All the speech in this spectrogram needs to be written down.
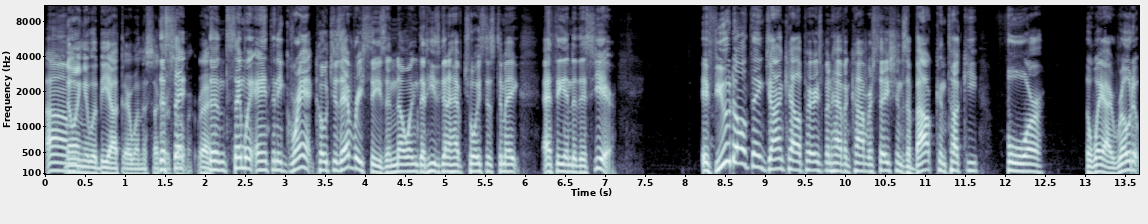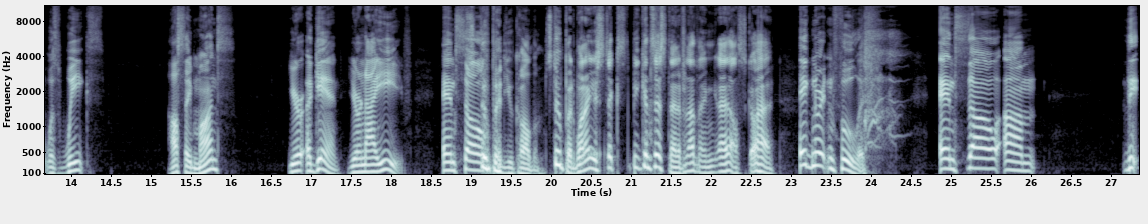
Um, knowing it would be out there when the sucker's the same, over. Right. The same way Anthony Grant coaches every season knowing that he's going to have choices to make at the end of this year. If you don't think John Calipari's been having conversations about Kentucky for, the way I wrote it was weeks, I'll say months, you're, again, you're naive. And so... Stupid, you called them. Stupid. Why don't you stick be consistent, if nothing else? Go ahead. Ignorant and foolish. And so um, the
